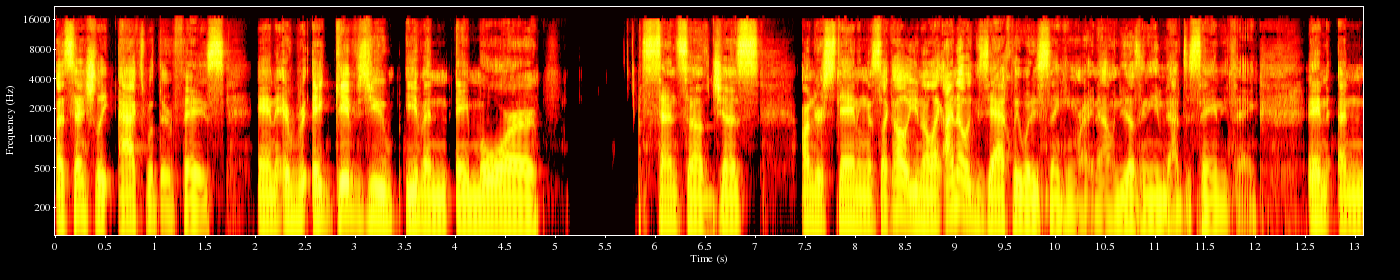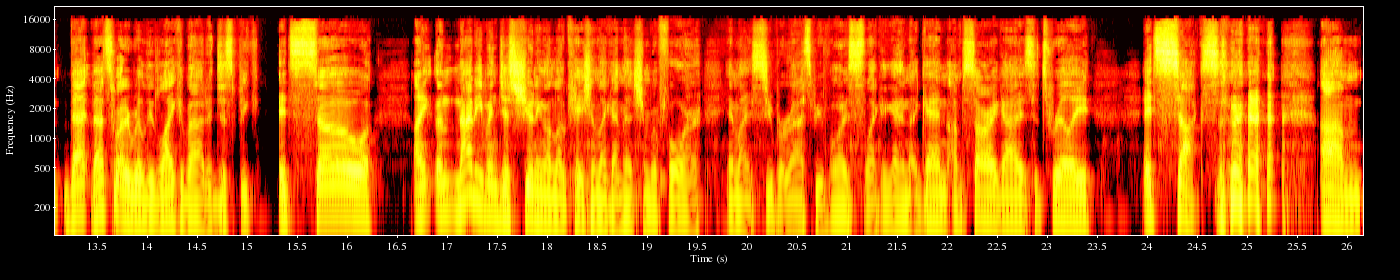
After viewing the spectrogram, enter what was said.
essentially act with their face, and it it gives you even a more sense of just understanding. It's like, oh, you know, like I know exactly what he's thinking right now, and he doesn't even have to say anything, and and that that's what I really like about it. Just be, it's so. I, not even just shooting on location, like I mentioned before, in my super raspy voice. Like again, again, I'm sorry, guys. It's really, it sucks. um,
